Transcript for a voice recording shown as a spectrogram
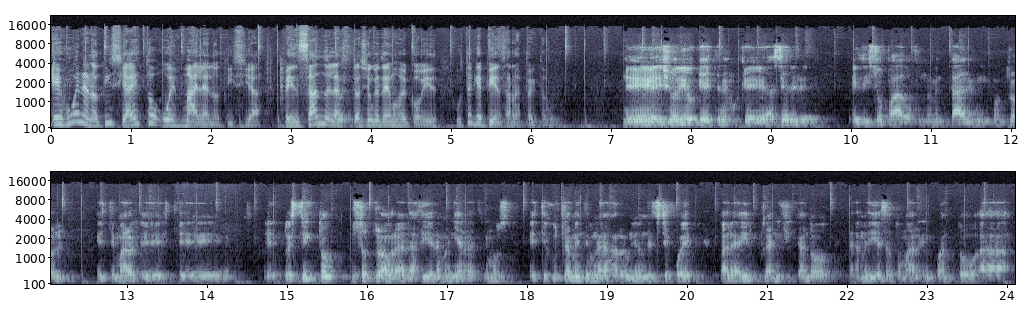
¿Es buena noticia esto o es mala noticia? Pensando en la situación que tenemos de COVID. ¿Usted qué piensa al respecto? Eh, yo digo que tenemos que hacer el, el hisopado fundamental, un control este, mar, este, eh, restricto. Nosotros ahora a las 10 de la mañana tenemos este, justamente una reunión del SECUE para ir planificando las medidas a tomar en cuanto a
